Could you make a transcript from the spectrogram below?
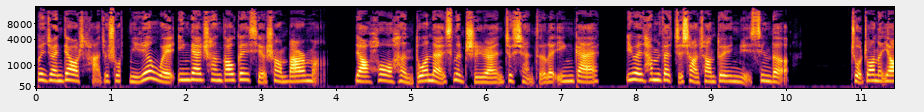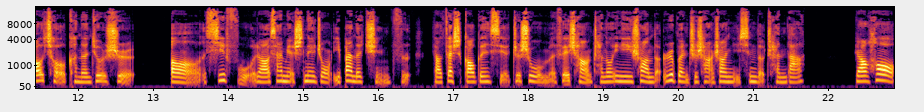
问卷调查，就说你认为应该穿高跟鞋上班吗？然后很多男性的职员就选择了应该，因为他们在职场上对于女性的着装的要求可能就是，嗯，西服，然后下面是那种一半的裙子，然后再是高跟鞋，这是我们非常传统意义上的日本职场上女性的穿搭。然后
